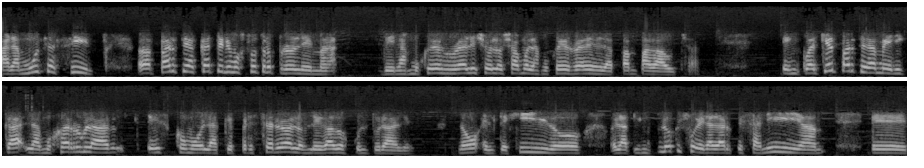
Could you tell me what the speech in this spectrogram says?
Para muchas sí. Aparte acá tenemos otro problema de las mujeres rurales, yo lo llamo las mujeres rurales de la Pampa Gaucha. En cualquier parte de América, la mujer rural es como la que preserva los legados culturales, ¿no? El tejido, la, lo que fuera, la artesanía. Eh,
